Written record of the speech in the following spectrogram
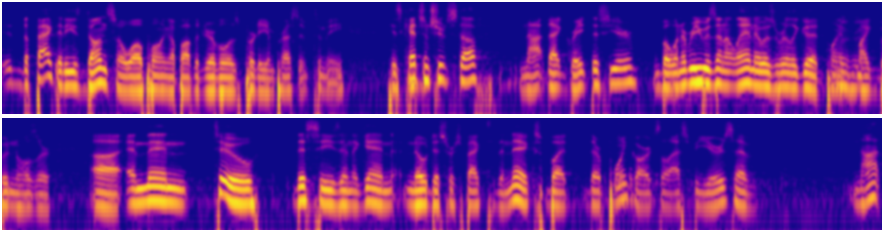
the fact that he's done so well pulling up off the dribble is pretty impressive to me. His catch and shoot stuff not that great this year, but whenever he was in Atlanta, it was really good playing Mhm. for Mike Budenholzer. Uh, and then two this season again, no disrespect to the Knicks, but their point guards the last few years have not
